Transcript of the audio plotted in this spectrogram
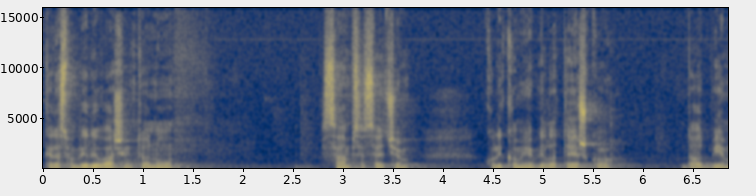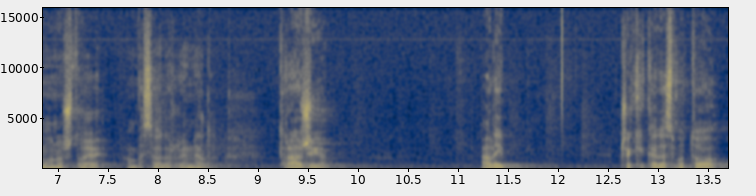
Kada smo bili u Vašingtonu, sam se sećam koliko mi je bilo teško da odbijem ono što je ambasador Grenel tražio. Ali čak i kada smo to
